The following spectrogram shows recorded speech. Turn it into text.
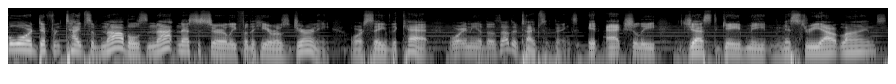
for different types of novels, not necessarily for the hero's journey or Save the Cat or any of those other types of things. It actually just gave me mystery outlines,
